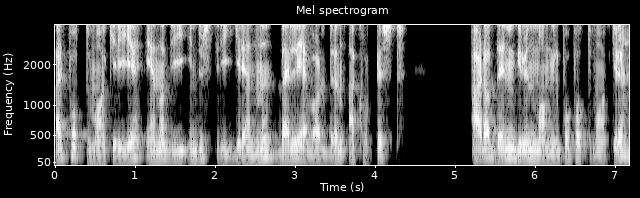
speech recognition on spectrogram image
er pottemakeriet en av de industrigrenene der levealderen er kortest. Er det av den grunn mangel på pottemakere?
